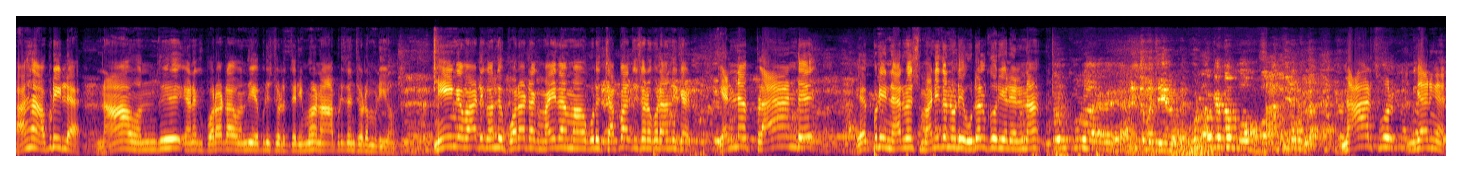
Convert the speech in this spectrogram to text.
ஆஹா அப்படி இல்லை. நான் வந்து எனக்கு பரோட்டா வந்து எப்படி சொல்ல தெரியுமா நான் அப்படி தான் சொல்ல முடியும். நீங்கள் வாட்டுக்கு வந்து பரோட்டாக்கு மைதா மாவு கூட சப்பாத்தி சொல்லக்கூடாதுன்னு என்ன பிளான்டு எப்படி நர்வஸ் மனிதனுடைய உடல் கூறியல் என்ன? நார்த்ஃபுல் இங்கே இருங்க.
